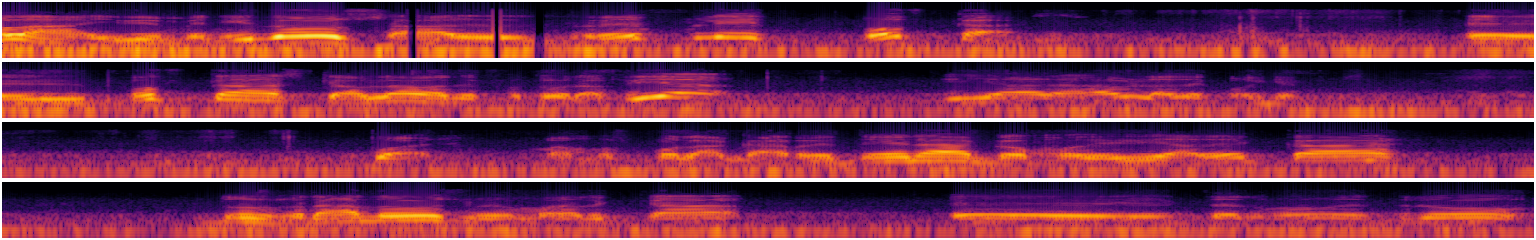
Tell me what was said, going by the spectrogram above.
Hola y bienvenidos al Reflex Podcast, el podcast que hablaba de fotografía y ahora habla de cualquier cosa. Bueno, vamos por la carretera, como diría Decar, 2 grados me marca el termómetro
